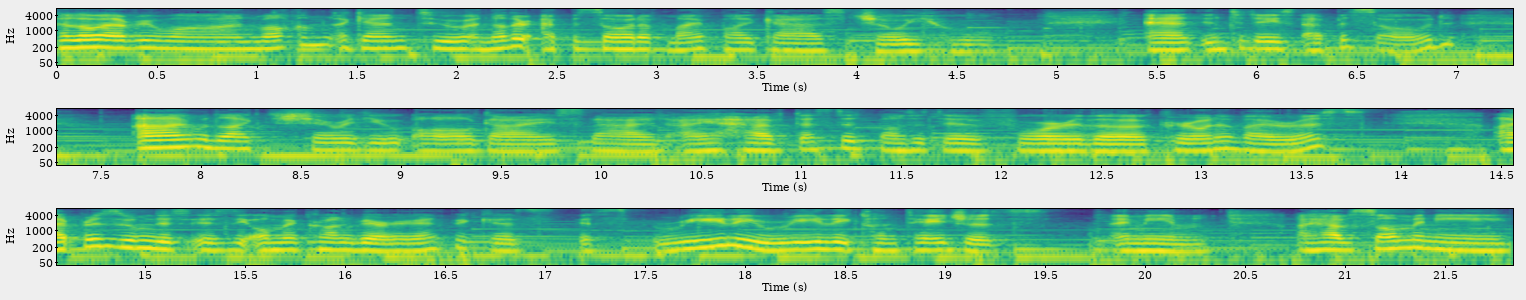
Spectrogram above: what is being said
Hello, everyone. Welcome again to another episode of my podcast, Joey Who. And in today's episode, I would like to share with you all, guys, that I have tested positive for the coronavirus. I presume this is the Omicron variant because it's really, really contagious. I mean, I have so many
